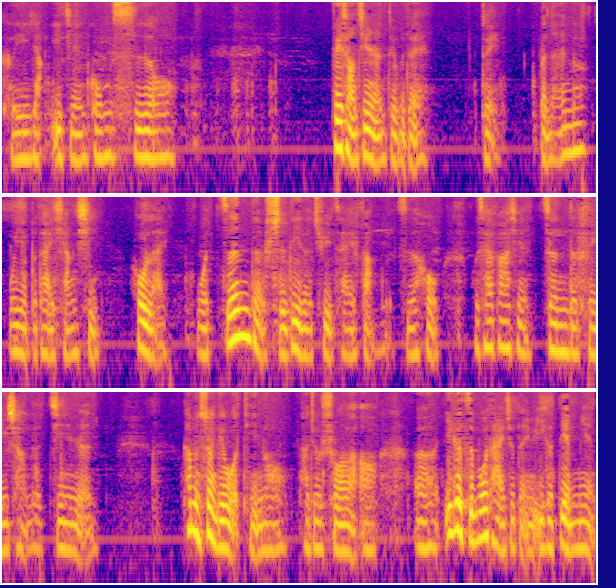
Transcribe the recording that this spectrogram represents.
可以养一间公司哦，非常惊人，对不对？对，本来呢，我也不太相信，后来。我真的实地的去采访了之后，我才发现真的非常的惊人。他们算给我听哦，他就说了啊，呃，一个直播台就等于一个店面，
